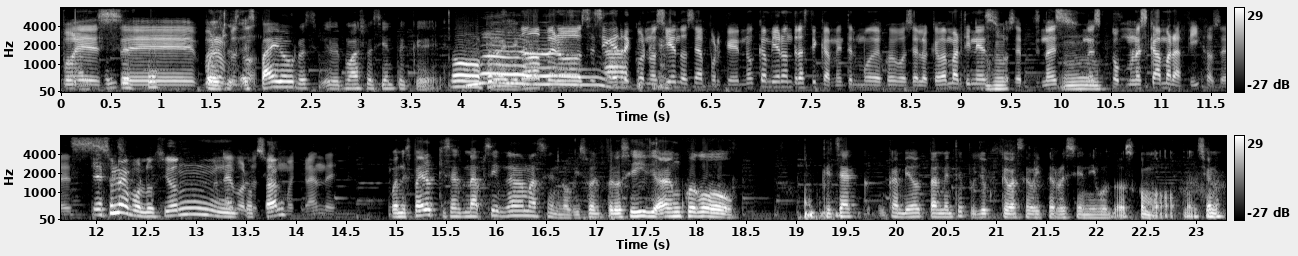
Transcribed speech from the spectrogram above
Pues, eh, bueno, pues, pues Spyro es el más reciente que. No, pero, pero se sigue reconociendo, o sea, porque no cambiaron drásticamente el modo de juego. O sea, lo que va Martínez, o sea, no es, no es como no es cámara fija, o sea, es. Es una evolución. Una evolución muy grande. Bueno, Spyro quizás sí, nada más en lo visual, pero sí un juego que se ha cambiado totalmente, pues yo creo que va a ser ahorita Resident Evil 2, como menciona.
